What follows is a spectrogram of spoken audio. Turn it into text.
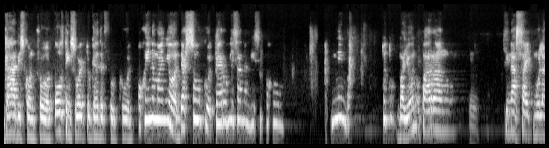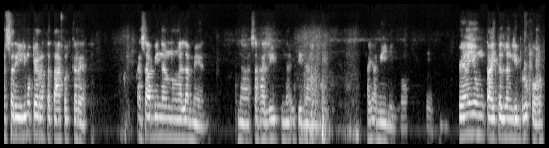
God is control. All things work together for good. Okay naman yun. They're so good. Pero minsan nag-isip ako, Hindi ba, totoo ba yun? O parang Mm. kinasike mo lang sarili mo pero natatakot ka rin. Ang sabi ng mga lamen na sa halip na idinang mo, ay aminin mo. Mm. Kaya yung title ng libro ko,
